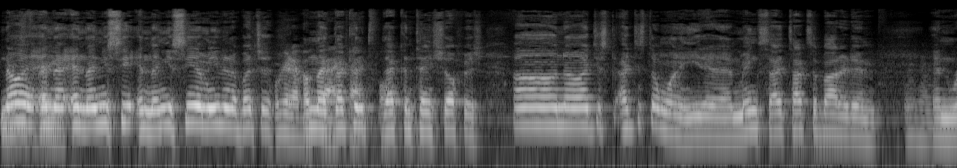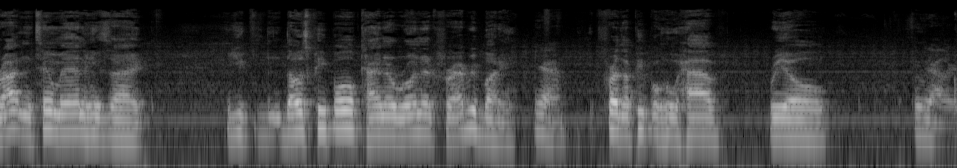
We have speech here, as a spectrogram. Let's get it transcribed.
No, You're and then, and then you see and then you see him eating a bunch of. We're gonna have I'm like that. Con- that contains shellfish. Oh no, I just I just don't want to eat it. And Ming Tsai talks about it in Mhm. in Rotten too, man. He's like, you those people kind of ruin it for everybody. Yeah. For the people who have real Food allergies.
